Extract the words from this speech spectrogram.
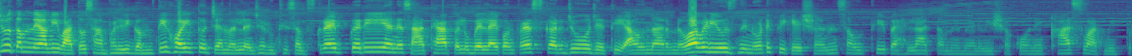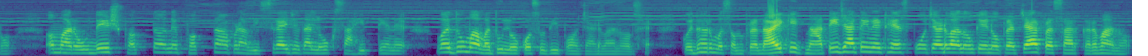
જો તમને આવી વાતો સાંભળવી ગમતી હોય તો ચેનલને જરૂરથી સબસ્ક્રાઇબ કરી અને સાથે આપેલું બેલ આઇકોન પ્રેસ કરજો, જેથી આવનાર નવા વિડીયોઝની નોટિફિકેશન સૌથી પહેલાં તમે મેળવી શકો. અને ખાસ વાત મિત્રો, અમારો ઉદ્દેશ ફક્ત અને ફક્ત આપણા વિસરાઈ જતા લોક સાહિત્યને વધુમાં વધુ લોકો સુધી પહોંચાડવાનો છે. કોઈ ધર્મ, સંપ્રદાય કે જ્ઞાતિ જાતિને ઠેસ પહોંચાડવાનો કે એનો પ્રચાર પ્રસાર કરવાનો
